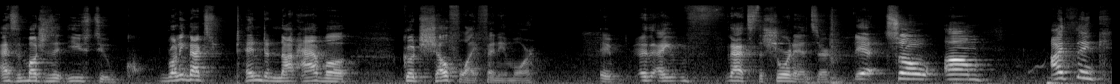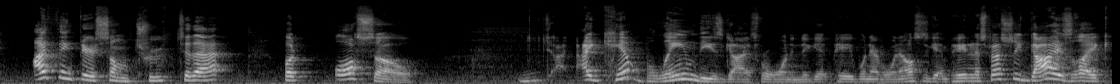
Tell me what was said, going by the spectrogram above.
as much as it used to. Running backs tend to not have a good shelf life anymore. I- that's the short answer. Yeah. So, um, I think I think there's some truth to that, but also, I can't blame these guys for wanting to get paid when everyone else is getting paid, and especially guys like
